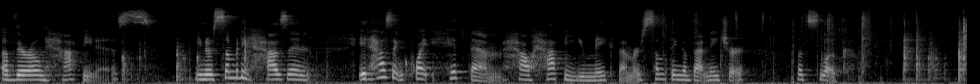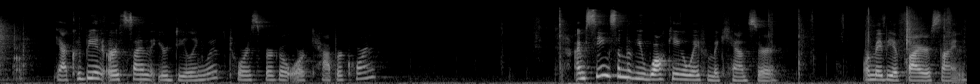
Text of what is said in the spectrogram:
of their own happiness. You know, somebody hasn't, it hasn't quite hit them how happy you make them or something of that nature. Let's look. Yeah, it could be an earth sign that you're dealing with Taurus, Virgo, or Capricorn. I'm seeing some of you walking away from a Cancer or maybe a fire sign.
